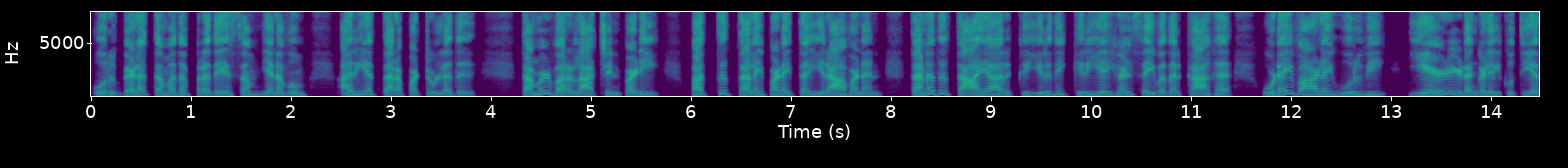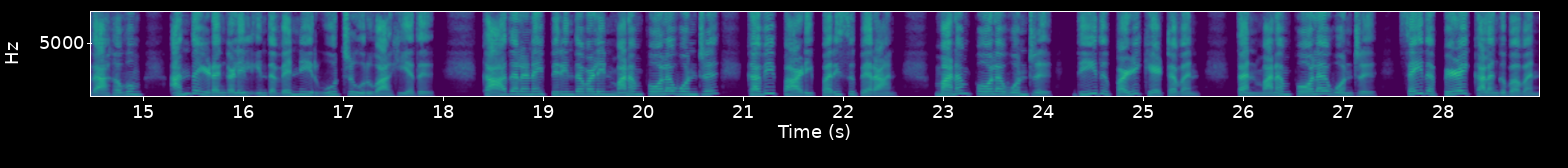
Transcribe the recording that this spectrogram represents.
ஒரு பெலத்தமத பிரதேசம் எனவும் அறியத் தரப்பட்டுள்ளது. தமிழ் வரலாற்றின்படி பத்து தலை படைத்த இராவணன் தனது தாயாருக்கு இறுதிக் கிரியைகள் செய்வதற்காக உடைவாளை உருவி ஏழு இடங்களில் குத்தியதாகவும் அந்த இடங்களில் இந்த வெந்நீர் ஊற்று உருவாகியது. காதலனை பிரிந்தவளின் மனம் போல ஒன்று கவி பாடி பரிசு பெறான். மனம் போல ஒன்று தீது பழி கேட்டவன். தன் மனம் போல ஒன்று செய்த பிழை கலங்குபவன்.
